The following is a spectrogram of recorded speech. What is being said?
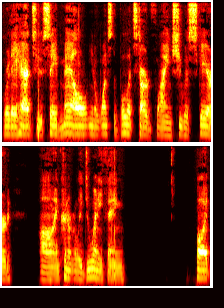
where they had to save Mel. You know, once the bullets started flying, she was scared uh, and couldn't really do anything. But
